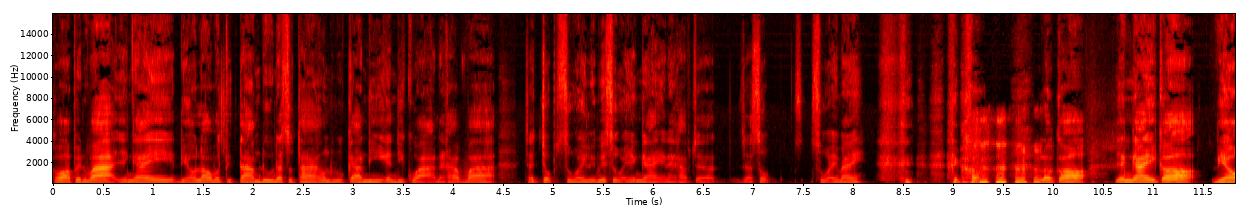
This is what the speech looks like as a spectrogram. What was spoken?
ก็เอาเป็นว่ายังไงเดี๋ยวเรามาติดตามดูนัดสุดท้ายของฤดูกาลนี้กันดีกว่านะครับ ว่าจะจบสวยหรือไม่สวยยังไงนะครับ จะจะจบสวยไหมก็แล้วก็ยังไงก็เดี๋ยว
